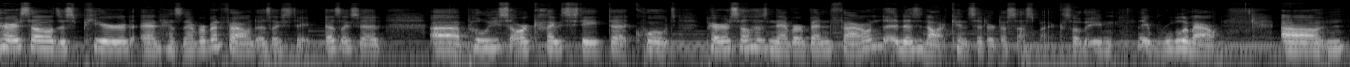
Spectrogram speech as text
Paracel disappeared and has never been found, as I state as I said. Uh, police archives state that quote Paracel has never been found and is not considered a suspect, so they they rule him out. Um,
